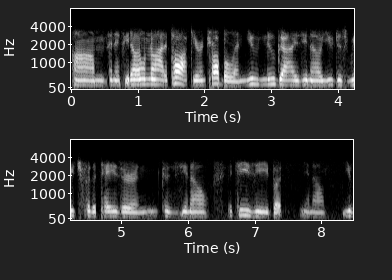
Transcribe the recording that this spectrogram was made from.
um and if you don't know how to talk you're in trouble and you new guys you know you just reach for the taser and cuz you know it's easy but you know you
